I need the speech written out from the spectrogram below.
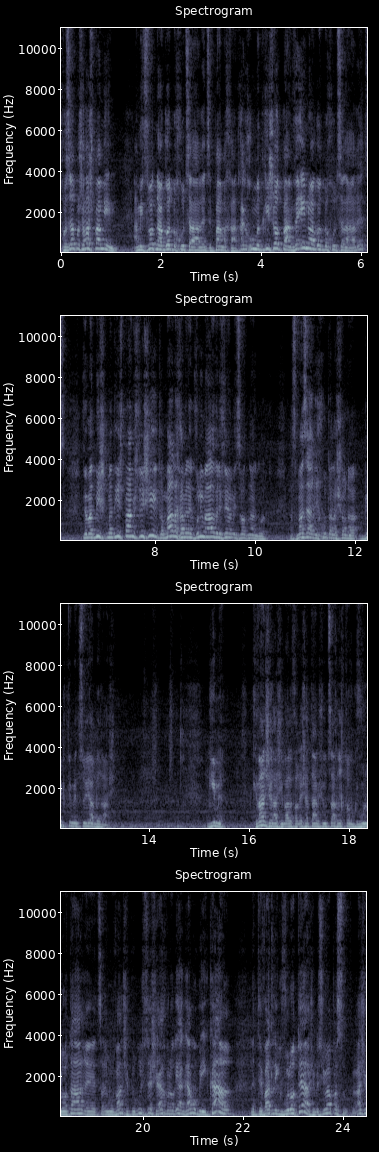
חוזר פה שלוש פעמים. המצוות נוהגות בחוץ לארץ, זה פעם אחת, אחר כך הוא מדגיש עוד פעם, ואין נוהגות בחוץ לארץ, ומדגיש פעם שלישית, לומר לך בין הגבולים הללו ולפנים המצוות נוהגות. אז מה זה אריכות הלשון הבלתי מצויה ברש"י? ג' כיוון שרש"י בא לפרש הטעם שהוא צריך לכתוב גבולות הארץ, הרי מובן שפירוש זה שייך ונוגע גם ובעיקר לתיבת לגבולותיה שבסיום הפסוק. ורש"י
